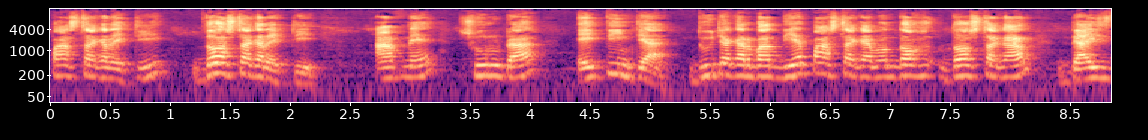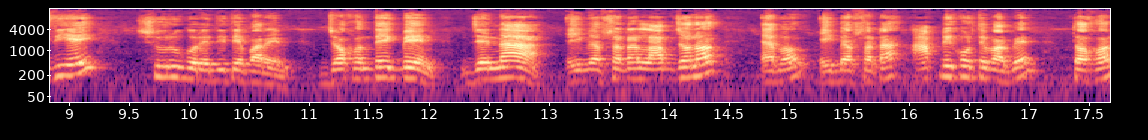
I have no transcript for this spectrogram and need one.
পাঁচ টাকার একটি, দশ টাকার একটি। আপনি শুরুটা এই তিনটা, দুই টাকার বাদ দিয়ে পাঁচ টাকা এবং দশ- টাকার ডাইস দিয়েই শুরু করে দিতে পারেন। যখন দেখবেন যে না, এই ব্যবসাটা লাভজনক এবং এই ব্যবসাটা আপনি করতে পারবেন, তখন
